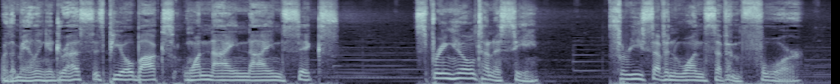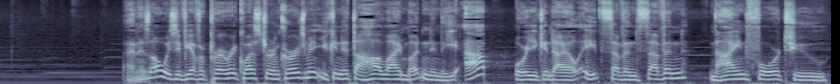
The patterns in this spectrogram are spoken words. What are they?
or the mailing address is P.O. Box 1996, Spring Hill, Tennessee 37174. And as always, if you have a prayer request or encouragement, you can hit the hotline button in the app or you can dial 877 942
